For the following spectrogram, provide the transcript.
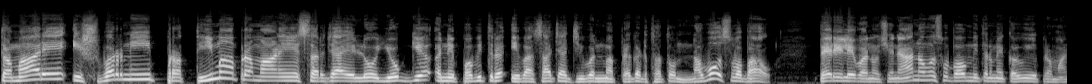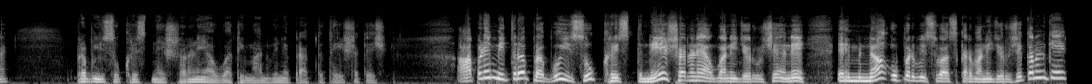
તમારે ઈશ્વરની પ્રતિમા પ્રમાણે સર્જાયેલો યોગ્ય અને પવિત્ર એવા સાચા જીવનમાં પ્રગટ થતો નવો સ્વભાવ પહેરી લેવાનો છે. અને આ નવો સ્વભાવ મિત્ર મેં કહ્યું એ પ્રમાણે પ્રભુ ઈસુ ખ્રિસ્તને શરણે આવવાથી માનવીને પ્રાપ્ત થઈ શકે છે. આપણે મિત્ર પ્રભુ ઈસુ ખ્રિસ્તને શરણે આવવાની જરૂર છે અને એમના ઉપર વિશ્વાસ કરવાની જરૂર છે. કારણ કે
